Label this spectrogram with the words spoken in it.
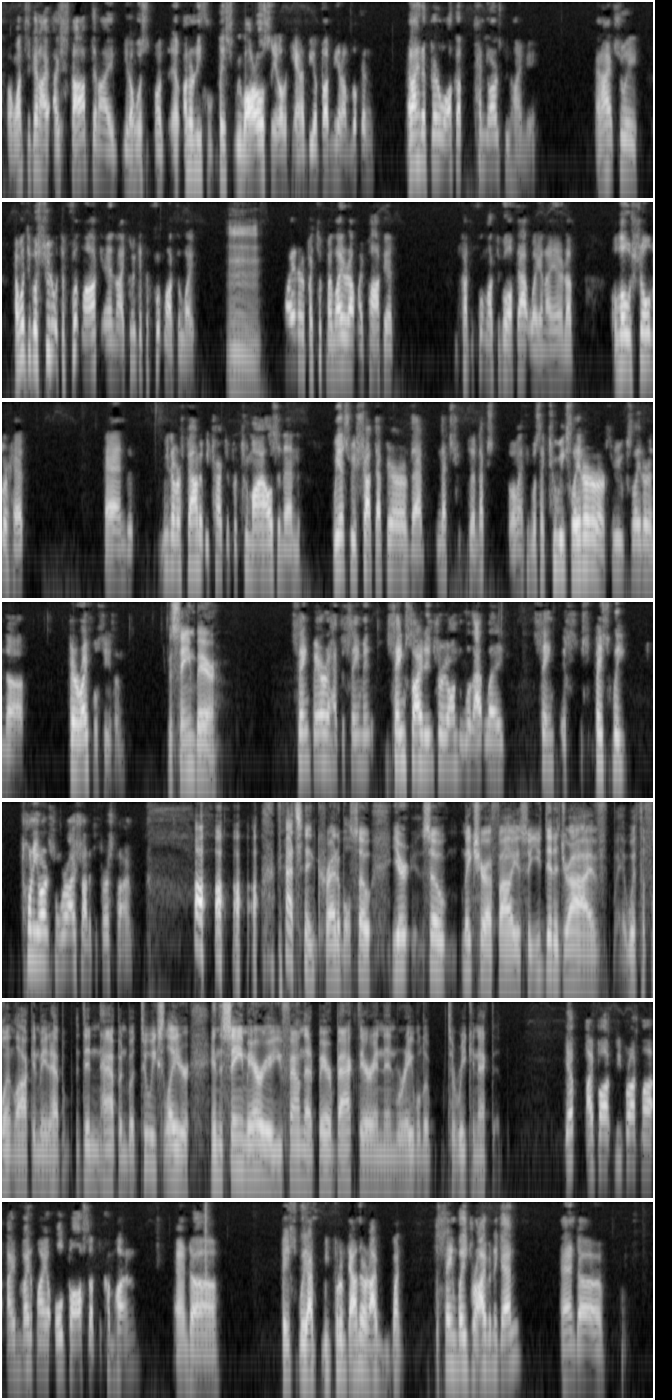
uh, once again, I, I stopped and I, you know, was on, uh, underneath basically laurels, you know, the canopy above me, and I'm looking, and I had a bear walk up 10 yards behind me. And I actually, I went to go shoot it with the flintlock, and I couldn't get the flintlock to light. Mm. I ended up, I took my lighter out of my pocket, got the flintlock to go off that way, and I ended up a low shoulder hit. And we never found it. We tracked it for two miles, and then we actually shot that bear that next, the next, oh, I think it was like two weeks later or three weeks later in the bear rifle season. The same bear. Same bear had the same same side injury on the, that leg. Same, it's basically 20 yards from where I shot it the first time. That's incredible. So you're so make sure I follow you. So you did a drive with the flintlock and made it happen. It didn't happen, but two weeks later, in the same area, you found that bear back there, and then were able to to reconnect it. Yep, I bought. We brought my. I invited my old boss up to come hunting, and uh, basically, I we put him down there, and I went the same way driving again, and uh,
